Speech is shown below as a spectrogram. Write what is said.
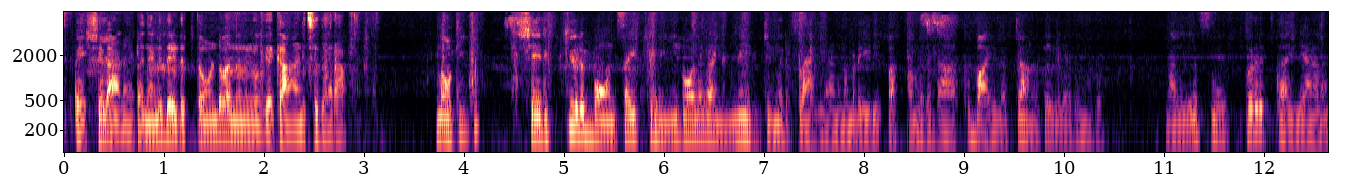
സ്പെഷ്യലാണ് കേട്ടോ. ഞാനിത് എടുത്തുകൊണ്ട് വന്ന് നിങ്ങൾക്ക് കാണിച്ചു തരാം. നോക്കിക്കോ. ശരിക്കും ഒരു ബോൺസൈ ട്രീ പോലെ തന്നെ ഇരിക്കുന്ന ഒരു പ്ലാന്റ് ആണ് നമ്മുടെ എ ഡി പത്തൊമ്പത്. ഡാർക്ക് വയലറ്റ് ആണ് കേട്ടോ ഇത് വരുന്നത്. നല്ല സൂപ്പർ തൈയാണ്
